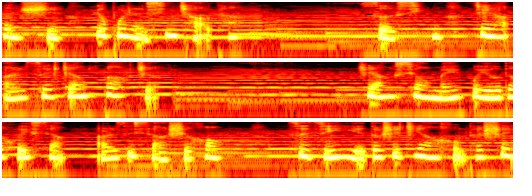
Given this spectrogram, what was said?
但是又不忍心吵他，索性就让儿子这样抱着。这让秀梅不由得回想儿子小时候，自己也都是这样哄他睡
